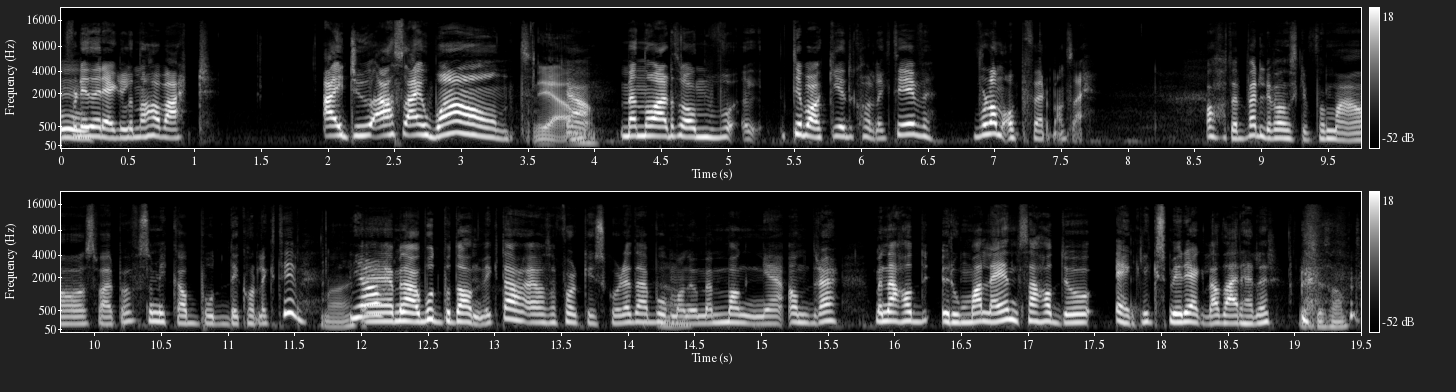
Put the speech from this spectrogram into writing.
Fordi de reglene har vært I do as I want. Yeah. Ja. Men nå er det sånn tilbake i et kollektiv. Hvordan oppfører man seg? Åh, det er veldig vanskelig for meg å svare på, som ikke har bodd i kollektiv. Ja. Eh, men jeg har jo bodd på Danvik, da, altså folkehøyskole. Der bor man jo med mange andre. Men jeg hadde rom alene, så jeg hadde jo egentlig ikke så mye regler der heller. Ikke sant?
